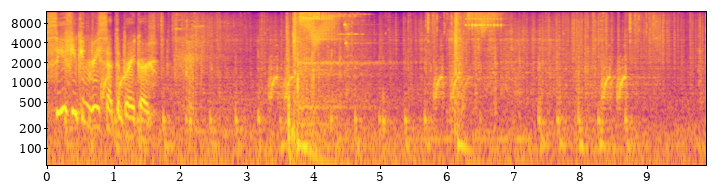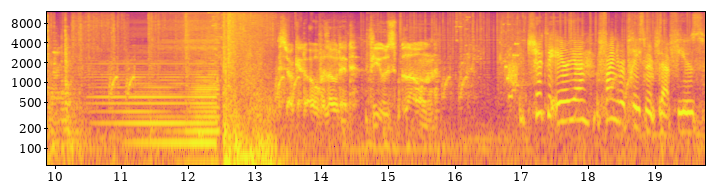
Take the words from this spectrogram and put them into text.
See if you can reset the breaker. Circuit overloaded. Fuse blown. Check the area, find a replacement for that fuse.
